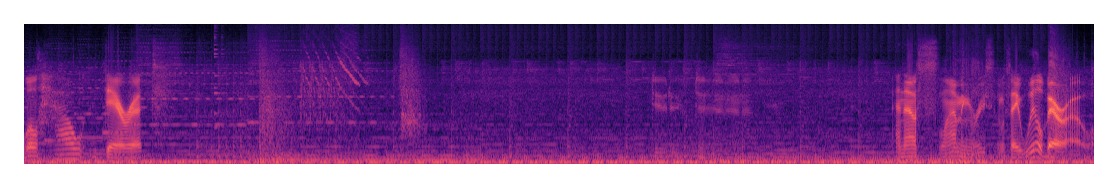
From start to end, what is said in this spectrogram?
Well, how dare it. And now slamming Reisen with a wheelbarrow.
